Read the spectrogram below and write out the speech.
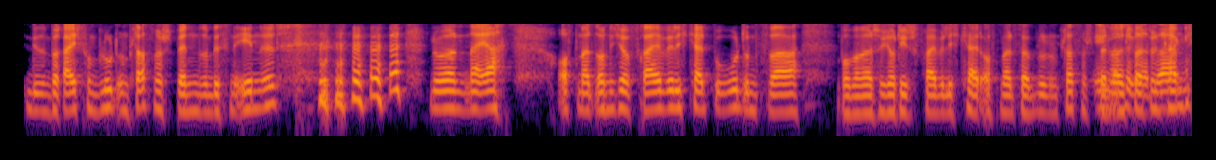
in diesem Bereich von Blut- und Plasmaspenden so ein bisschen ähnelt. Nur, naja, oftmals auch nicht auf Freiwilligkeit beruht und zwar, wo man natürlich auch die Freiwilligkeit oftmals bei Blut- und Plasmaspenden anzweifeln kann,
